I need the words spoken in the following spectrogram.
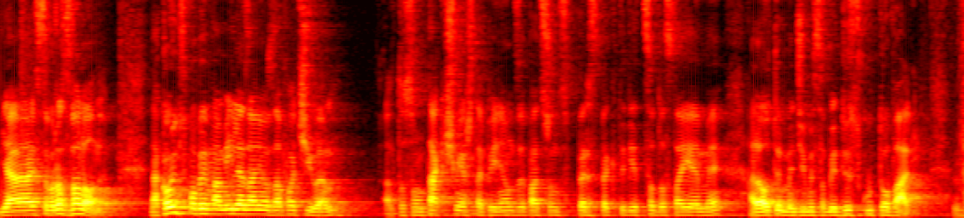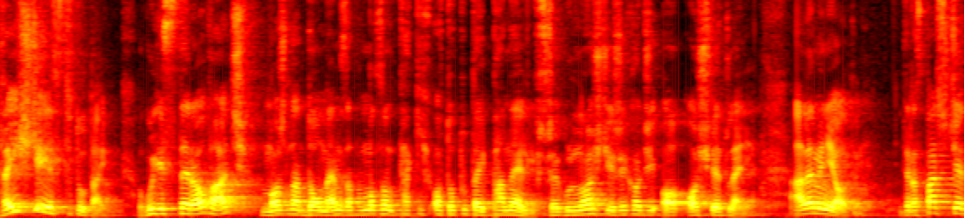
Ja jestem rozwalony. Na końcu powiem Wam, ile za nią zapłaciłem. Ale to są tak śmieszne pieniądze, patrząc w perspektywie, co dostajemy, ale o tym będziemy sobie dyskutowali. Wejście jest tutaj. Ogólnie sterować można domem za pomocą takich oto tutaj paneli, w szczególności jeżeli chodzi o oświetlenie. Ale my nie o tym. I teraz patrzcie,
